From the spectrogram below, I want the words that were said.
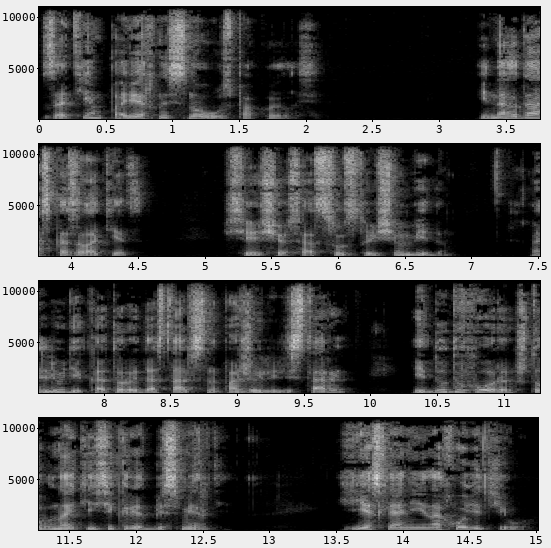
Затем поверхность снова успокоилась. «Иногда», — сказал отец, все еще с отсутствующим видом, «люди, которые достаточно пожили или стары, идут в горы, чтобы найти секрет бессмертия. Если они и находят его,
